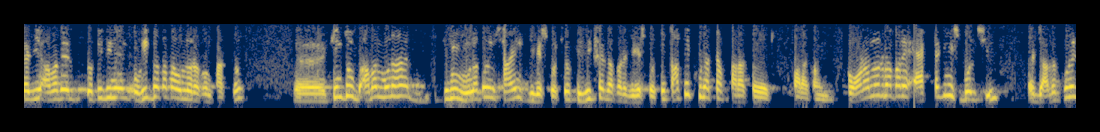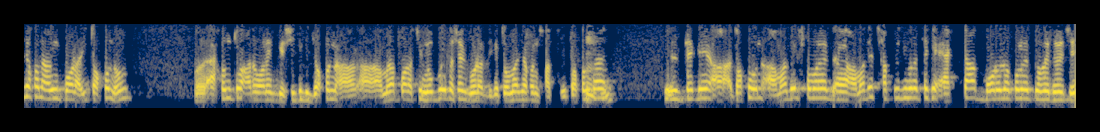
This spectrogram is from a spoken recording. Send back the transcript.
কাজে আমাদের প্রতিদিনের অভিজ্ঞতাটা অন্যরকম থাকতো। কিন্তু আমার মনে হয় তুমি মূলত সায়েন্স জিজ্ঞেস করছ ফিজিক্সের ব্যাপারে জিজ্ঞেস করছ তাতে খুব একটা ফারাক হয়ে ফারাক হয়নি। পড়ানোর ব্যাপারে একটা জিনিস বলছি যাদবপুরে যখন আমি পড়াই তখনও এখন তো আরও অনেক বেশি কিন্তু যখন আমরা পড়াচ্ছি নব্বই দশকের গোড়ার দিকে তোমরা যখন ছাত্র তখন থেকে তখন আমাদের সময় আমাদের ছাত্র জীবনের থেকে একটা বড় রকমের প্রভেদ হয়েছে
